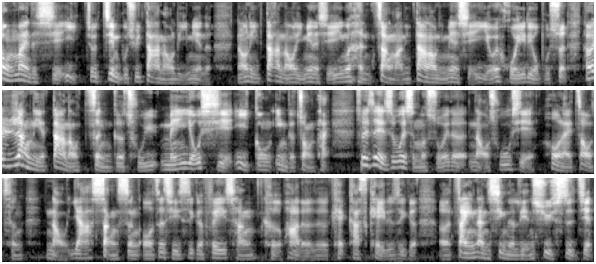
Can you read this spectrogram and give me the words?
动脉的血液就进不去大脑里面了，然后你大脑里面的血液因为很胀嘛，你大脑里面的血液也会回流不顺，它会让你的大脑整个处于没有血液供应的状态，所以这也是为什么所谓的脑出血后来造成脑压上升哦，这其实是一个非常可怕的这个 cascade，就是一个呃灾难性的连续事件。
